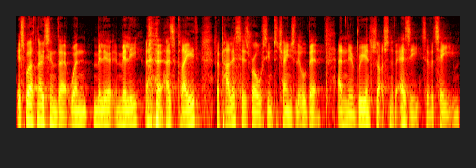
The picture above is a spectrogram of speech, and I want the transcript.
It's worth noting that when Millie, Millie has played for Palace, his role seems to change a little bit, and the reintroduction of Eze to the team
